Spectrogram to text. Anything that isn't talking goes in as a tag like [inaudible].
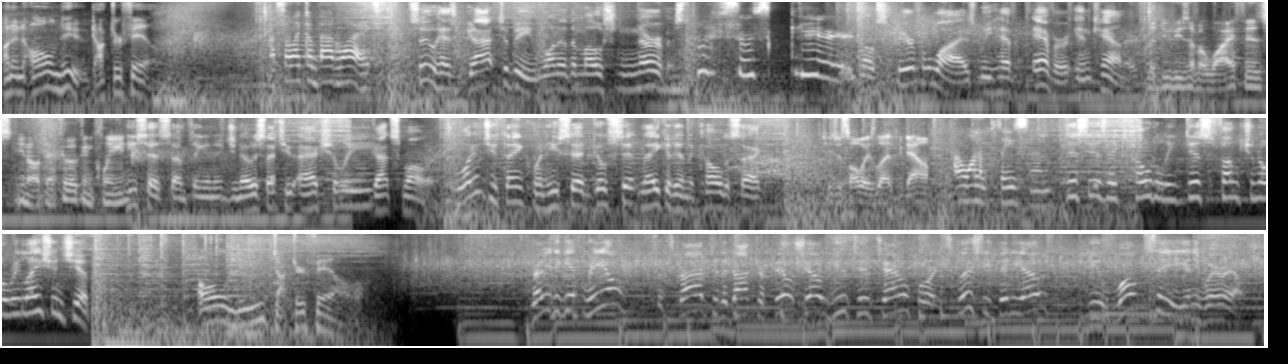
on an all new Dr. Phil. I feel like a bad wife. Sue has got to be one of the most nervous, [laughs] I'm so scared. most fearful wives we have ever encountered. The duties of a wife is, you know, to cook and clean. He says something, and did you notice that you actually got smaller? What did you think when he said, go sit naked in the cul-de-sac? She's just always let me down. I want to please him. This is a totally dysfunctional relationship. All new Dr. Phil. Ready to get real? Subscribe to the Dr. Phil Show YouTube channel for exclusive videos you won't see anywhere else.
